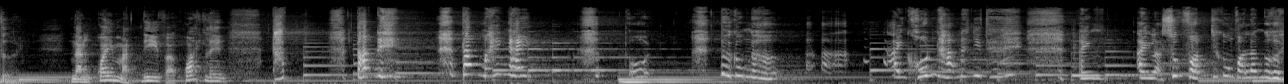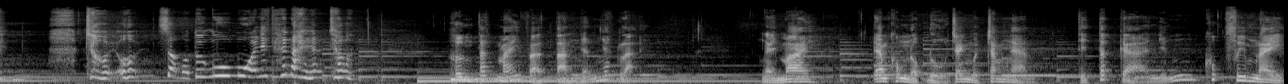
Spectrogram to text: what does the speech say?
tưởi, nàng quay mặt đi và quát lên: "Tắt, tắt đi!" Tắt máy ngay Tôi Tôi không ngờ Anh khốn nạn đến như thế Anh anh là súc vật chứ không phải là người. Trời ơi Sao mà tôi ngu muội như thế này hả trời? Hưng tắt máy và tàn nhẫn nhắc lại. Ngày mai Em không nộp đủ cho anh 100 ngàn Thì tất cả những khúc phim này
